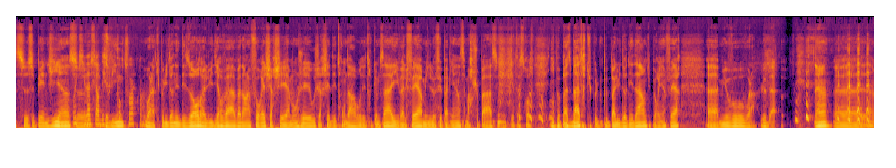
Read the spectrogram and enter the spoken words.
ce, ce PNJ, hein, ce, Oui, qui va faire des Kelvin. trucs pour toi, quoi. Voilà, tu peux lui donner des ordres et lui dire va, va dans la forêt chercher à manger ou chercher des troncs d'arbres ou des trucs comme ça. Et il va le faire, mais il le fait pas bien, ça marche pas, c'est une catastrophe. il peut pas se battre, tu peux, peux pas lui donner d'armes, tu peux rien faire. Euh, mieux vaut, voilà. Le, bah, hein, euh,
